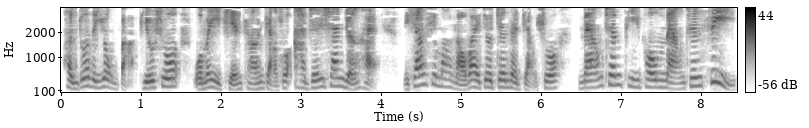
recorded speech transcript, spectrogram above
很多的用法。比如说，我们以前常讲说啊，人山人海。你相信吗？老外就真的讲说 mountain people, mountain sea，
